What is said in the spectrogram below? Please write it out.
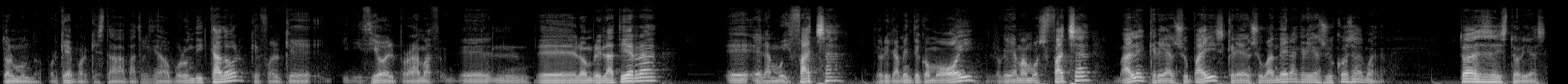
Todo el mundo. ¿Por qué? Porque estaba patrocinado por un dictador, que fue el que inició el programa del, hombre y la tierra. eh, era muy facha, teóricamente como hoy, lo que llamamos facha, ¿vale? Creía en su país, creía en su bandera, creía en sus cosas, bueno. Todas esas historias.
